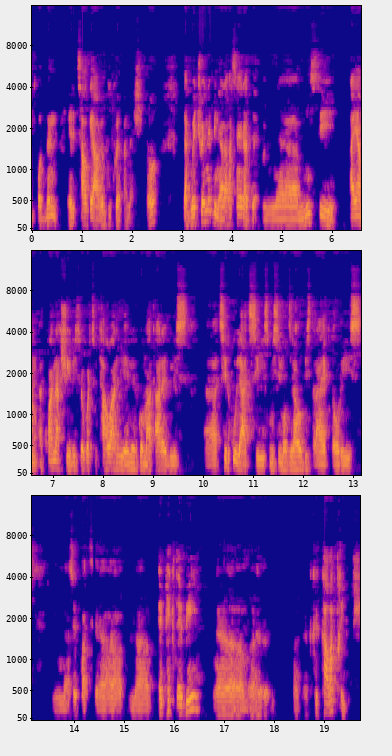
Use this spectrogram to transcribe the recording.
იყოდნენ ერთ ცალკე აღებულ ქვეყანაში, ხო? და გვეჩვენებინა რაღაცნაირად მისი აი ამ ფანახშირის როგორც მთავარი ენერგომატარებლის ცირკულაციის, მისი მოძრაობის ტრაექტორიის ასე ვთქვათ ეფექტები ქალაქ ტყიბულში.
